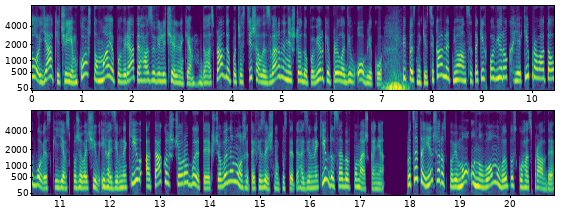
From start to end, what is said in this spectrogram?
Хто, як і чиїм коштом має повіряти газові лічильники? До Газправди почастішали звернення щодо повірки приладів обліку. Підписників цікавлять нюанси таких повірок, які права та обов'язки є в споживачів і газівників, а також що робити, якщо ви не можете фізично пустити газівників до себе в помешкання. Про це та інше розповімо у новому випуску Газправди.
